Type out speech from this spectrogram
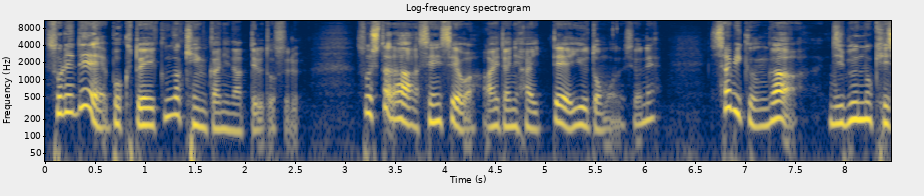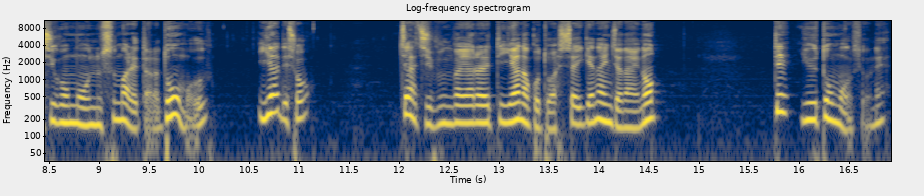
それで僕と A 君が喧嘩になってるとする。そしたら先生は間に入って言うと思うんですよね。シャビ君が自分の消しゴムを盗まれたらどう思う？嫌でしょ？じゃあ自分がやられて嫌なことはしちゃいけないんじゃないの？って言うと思うんですよね。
